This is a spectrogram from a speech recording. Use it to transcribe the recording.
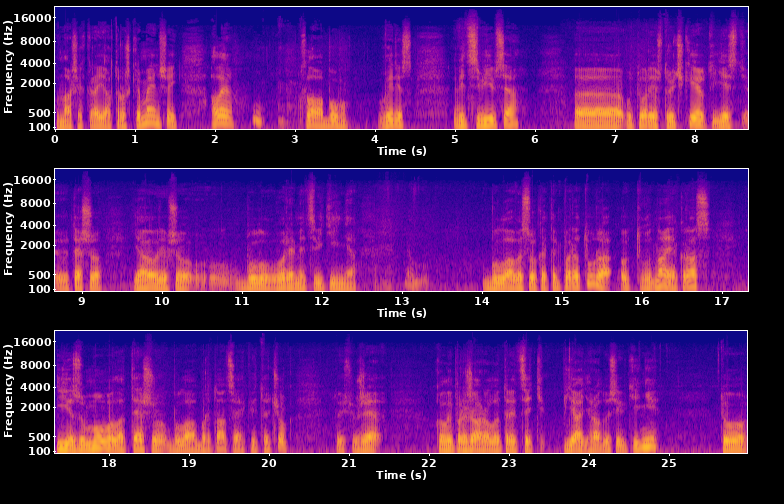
в наших краях трошки менший. Але, ну, слава Богу, виріс, відсвівся, е, утворив стручки. От є е, те, що я говорив, що було во время цвітіння була висока температура, от вона якраз і зумовила те, що була абортація квіточок. Тобто, вже коли прижарило 35 градусів тіні, то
